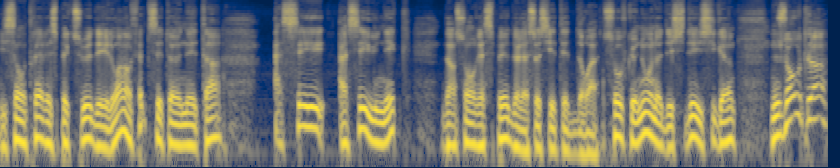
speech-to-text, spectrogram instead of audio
Ils sont très respectueux des lois. En fait, c'est un État assez, assez unique dans son respect de la société de droit. Sauf que nous, on a décidé ici que nous autres, là,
